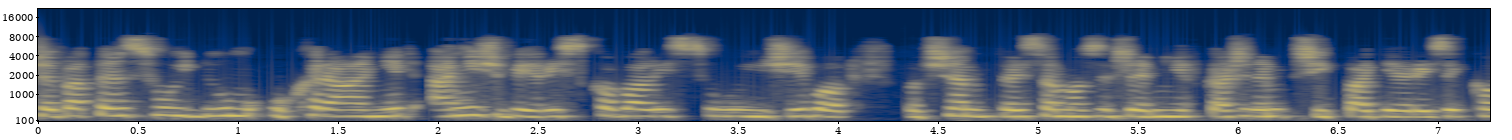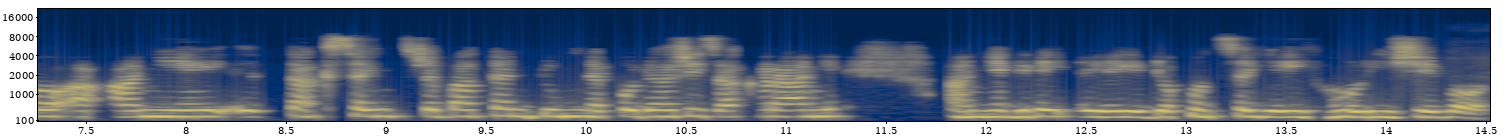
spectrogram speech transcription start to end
třeba ten svůj dům uchránit, aniž by riskovali svůj život. Ovšem to je samozřejmě v každém případě riziko a ani tak se jim třeba ten dům nepodaří zachránit a někdy dokonce jejich holý život.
